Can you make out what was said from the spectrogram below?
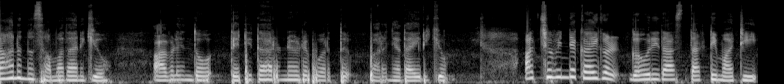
താനൊന്ന് സമാധാനിക്കൂ. അവളെന്തോ തെറ്റിദ്ധാരണയുടെ പുറത്ത് പറഞ്ഞതായിരിക്കും. അച്ചുവിന്റെ കൈകൾ ഗൗരിദാസ് തട്ടിമാറ്റി.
